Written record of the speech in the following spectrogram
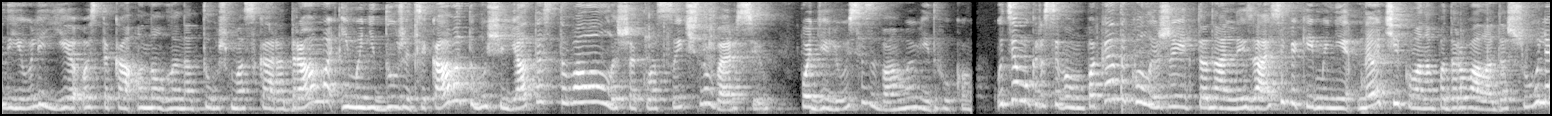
від Юлі є ось така оновлена туш маскара драма, і мені дуже цікаво, тому що я тестувала лише класичну версію. Поділюся з вами відгуком. У цьому красивому пакетику лежить тональний засіб, який мені неочікувано подарувала Дашуля,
